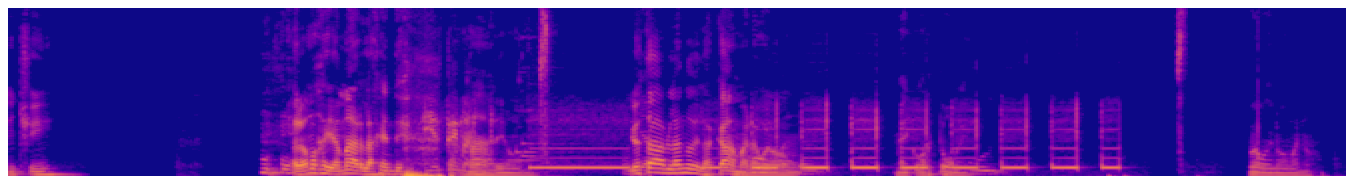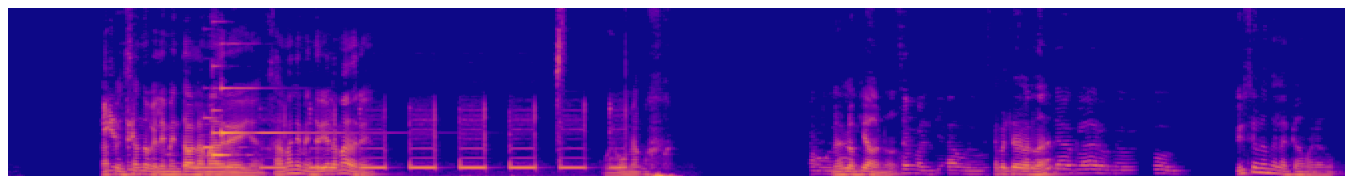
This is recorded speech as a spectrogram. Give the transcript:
Nichi. Ahora vamos a llamar la gente. Weón. Yo estaba hablando de la cámara, weón. Me cortó, weón. Nuevo de nuevo, mano. Estaba pensando que le he mentado a la madre a ella. Jamás le mentaría a la madre. Huevón, me ha... Me has bloqueado, ¿no? Se ha volteado, huevón. ¿Se ha faltado de verdad? Volteado, claro, huevón. Yo estoy hablando de la cámara. weón.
